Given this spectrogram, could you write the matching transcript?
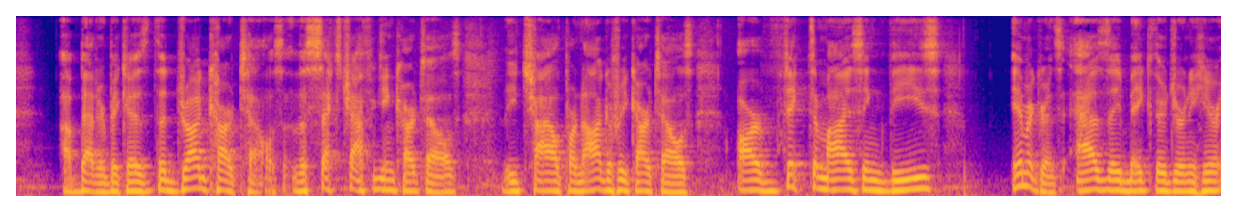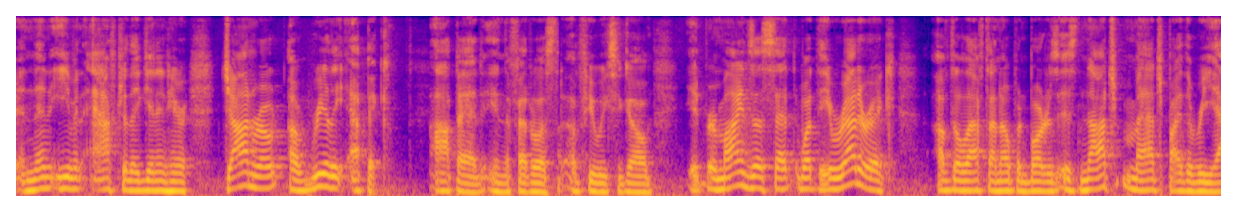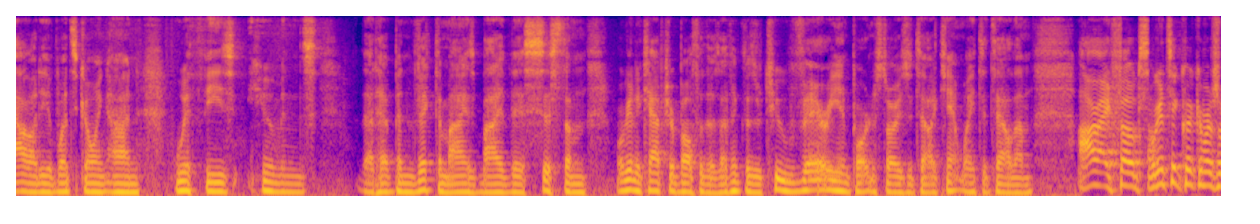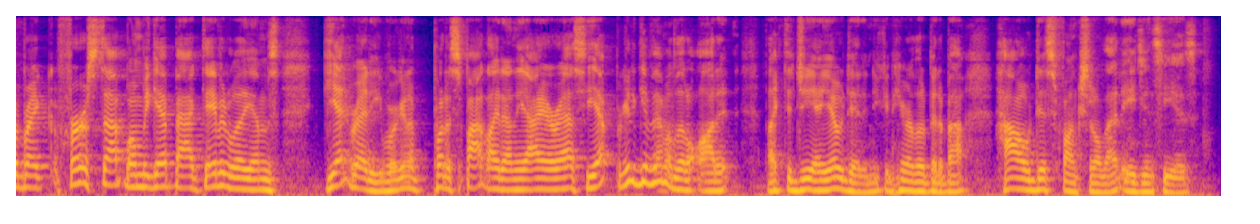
uh, better because the drug cartels, the sex trafficking cartels, the child pornography cartels are victimizing these immigrants as they make their journey here. And then even after they get in here, John wrote a really epic op ed in the Federalist a few weeks ago. It reminds us that what the rhetoric of the left on open borders is not matched by the reality of what's going on with these humans that have been victimized by this system. We're going to capture both of those. I think those are two very important stories to tell. I can't wait to tell them. All right, folks, we're going to take a quick commercial break. First up, when we get back, David Williams. Get ready. We're going to put a spotlight on the IRS. Yep, we're going to give them a little audit like the GAO did. And you can hear a little bit about how dysfunctional that agency is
